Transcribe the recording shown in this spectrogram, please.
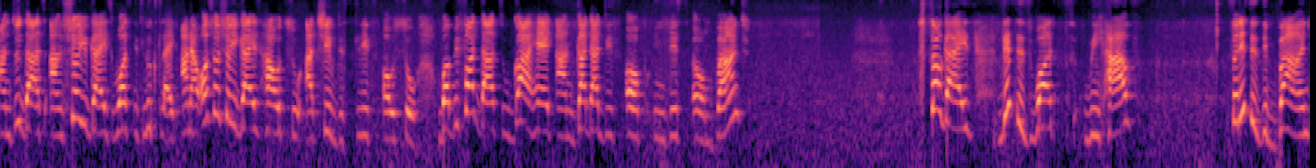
and do that and show you guys what it looks like and i'll also show you guys how to achieve the slit also. But before that we'll go ahead and gather this up in this um band. So guys this is what we have. So this is the band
